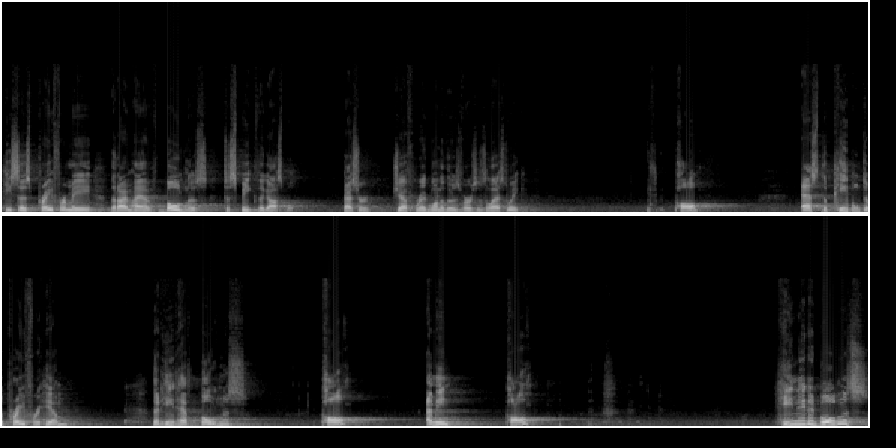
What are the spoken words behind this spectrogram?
he says, Pray for me that I may have boldness to speak the gospel. Pastor Jeff read one of those verses last week. Paul asked the people to pray for him that he'd have boldness. Paul? I mean, Paul? He needed boldness.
